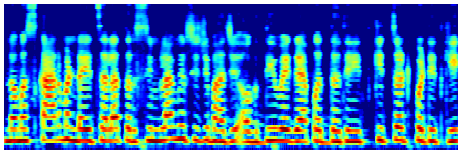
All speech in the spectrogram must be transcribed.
नमस्कार मंडळी चला तर सिमला मिरचीची भाजी अगदी वेगळ्या पद्धतीने इतकी चटपट इतकी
